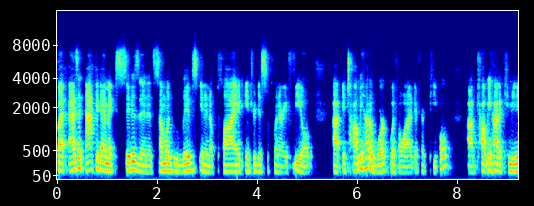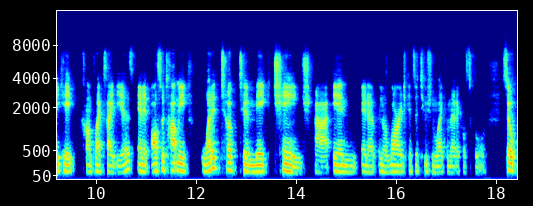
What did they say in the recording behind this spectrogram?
But as an academic citizen and someone who lives in an applied interdisciplinary field, uh, it taught me how to work with a lot of different people, um, taught me how to communicate complex ideas, and it also taught me what it took to make change uh, in, in a, in a large institution like a medical school. So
